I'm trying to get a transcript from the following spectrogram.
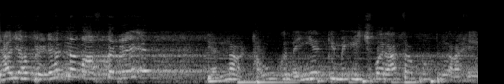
या या वेड्यांना माफ कर रे यांना ठाऊक नाहीये की मी ईश्वराचा पुत्र आहे.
